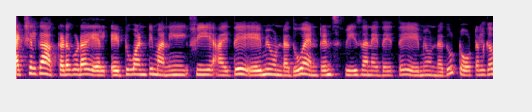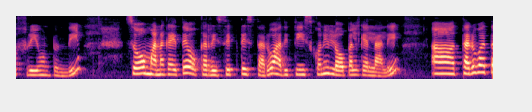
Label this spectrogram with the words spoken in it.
యాక్చువల్గా అక్కడ కూడా ఎటువంటి మనీ ఫీ అయితే ఏమీ ఉండదు. ఎంట్రన్స్ ఫీజ్ అనేది అయితే ఏమీ ఉండదు. టోటల్గా ఫ్రీ ఉంటుంది. సో మనకైతే ఒక రిసిప్ట్ ఇస్తారు. అది తీసుకొని లోపలికి వెళ్ళాలి తరువాత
